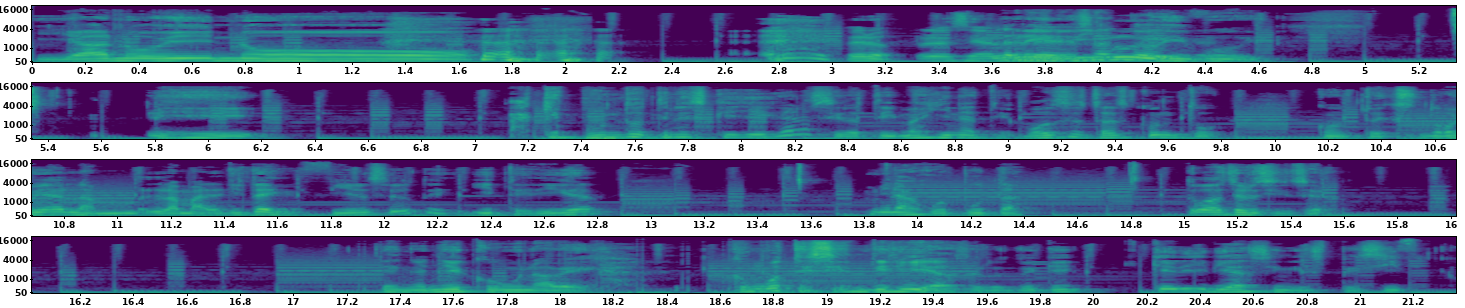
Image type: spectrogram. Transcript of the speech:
y ya no vino. Pero, pero si hablan de Regresando a B-movie. Eh, ¿A qué punto tienes que llegar? Cerote? Imagínate, vos estás con tu, con tu exnovia, la, la maldita infiel, cerote, y te diga: Mira, puta, te voy a ser sincero. Te engañé con una abeja. ¿Cómo te sentirías? ¿Qué, qué dirías en específico?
